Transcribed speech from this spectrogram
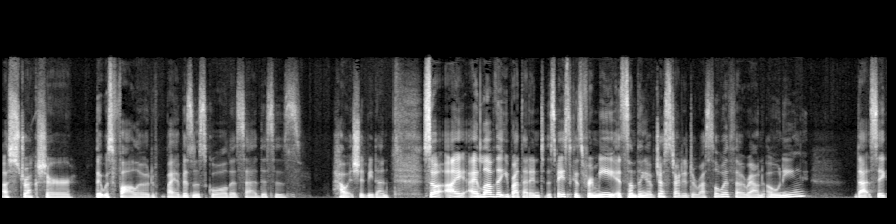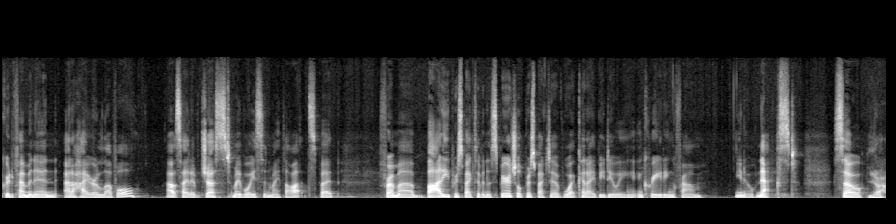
a structure that was followed by a business school that said this is how it should be done. So I, I love that you brought that into the space because for me, it's something I've just started to wrestle with around owning that sacred feminine at a higher level outside of just my voice and my thoughts. But from a body perspective and a spiritual perspective, what could I be doing and creating from, you know, next? So, yeah.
